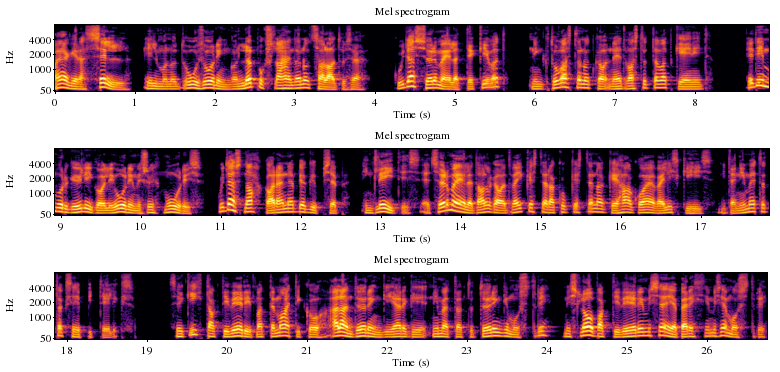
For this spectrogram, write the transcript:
ajakirjas Cell ilmunud uus uuring on lõpuks lahendanud saladuse, kuidas sõrmejäljed tekivad ning tuvastanud ka need vastutavad geenid. Edinburghi ülikooli uurimisrühm uuris, kuidas nahk areneb ja küpseb ning leidis, et sõrmejäljed algavad väikeste rakukestena kehakoe väliskihis, mida nimetatakse epiteeliks. see kiht aktiveerib matemaatiku Alan Turingi järgi nimetatud Turingi mustri, mis loob aktiveerimise ja pärssimise mustri,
